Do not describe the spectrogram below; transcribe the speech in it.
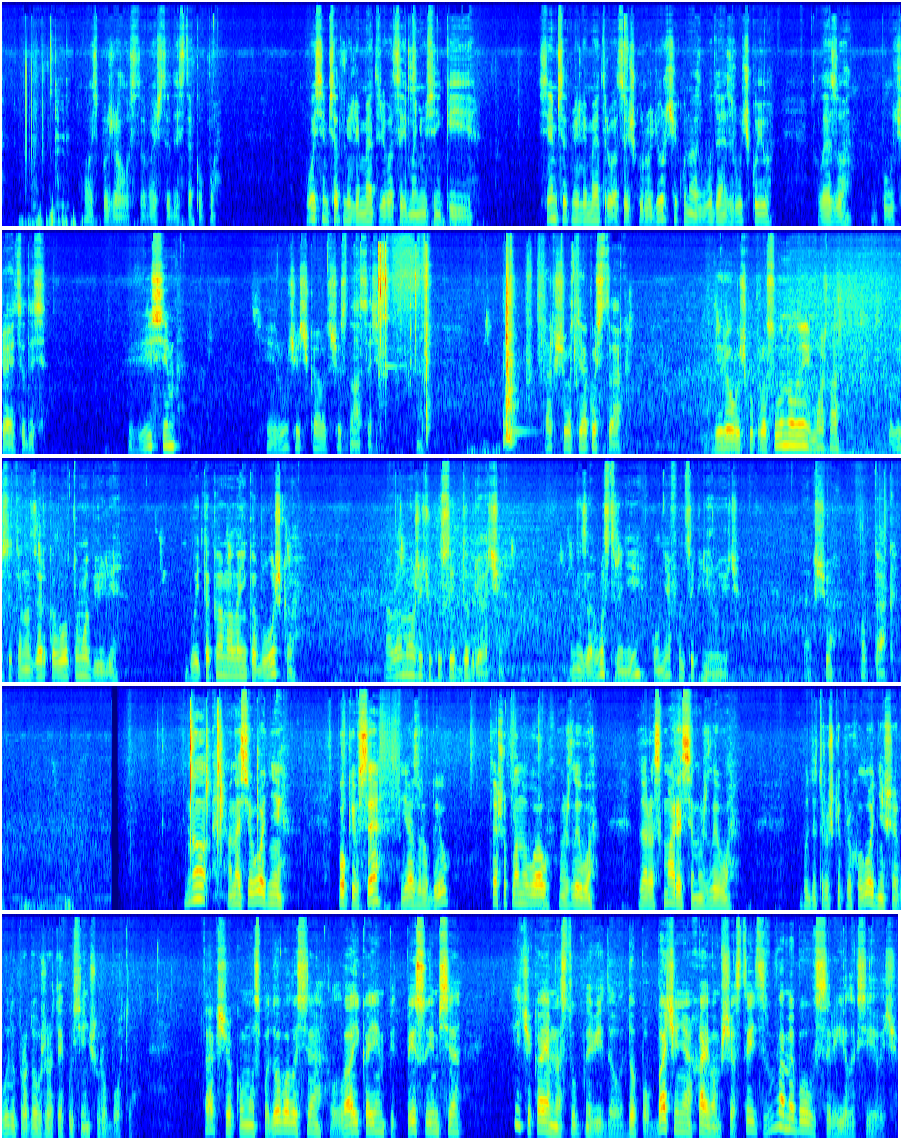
Ось, пожалуйста, бачите, десь так по 80 мм, а цей манюсенький 70 мм, а цей шкуродьорчик у нас буде з ручкою лезо, виходить десь 8 і ручечка от 16. Так що от якось так. Вірьовочку просунули і можна повісити на дзеркало в автомобілі. Бо й така маленька бложка, але можуть укусити добряче. Вони загострені і вполне функціклірують. Так що, от так. Ну, а на сьогодні поки все. Я зробив те, що планував. Можливо, зараз хмариться, можливо, буде трошки прохолодніше, буду продовжувати якусь іншу роботу. Так що, кому сподобалося, лайкаємо, підписуємося і чекаємо наступне відео. До побачення, хай вам щастить. З вами був Сергій Олексійович.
